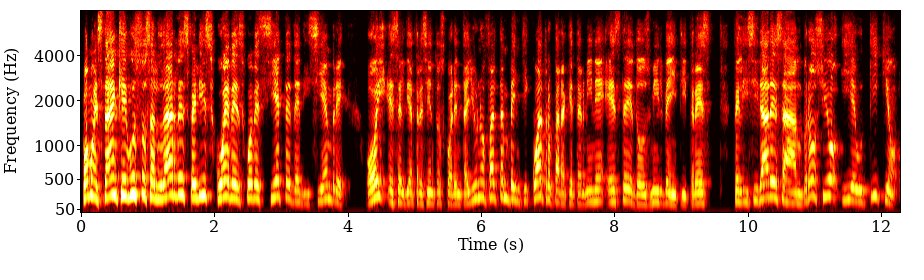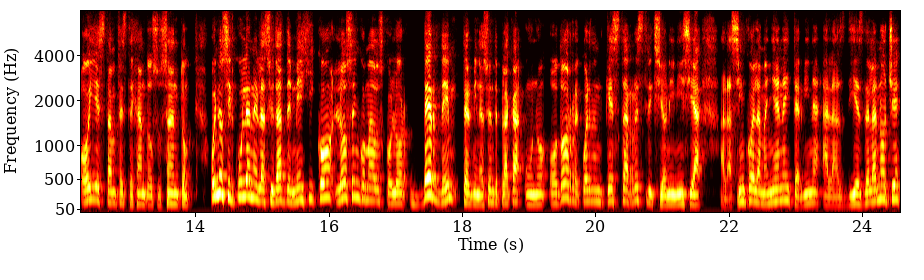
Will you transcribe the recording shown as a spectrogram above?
¿Cómo están? Qué gusto saludarles. Feliz jueves, jueves 7 de diciembre. Hoy es el día 341, faltan 24 para que termine este 2023. Felicidades a Ambrosio y Eutiquio, hoy están festejando su santo. Hoy nos circulan en la Ciudad de México los engomados color verde, terminación de placa 1 o 2. Recuerden que esta restricción inicia a las 5 de la mañana y termina a las 10 de la noche.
